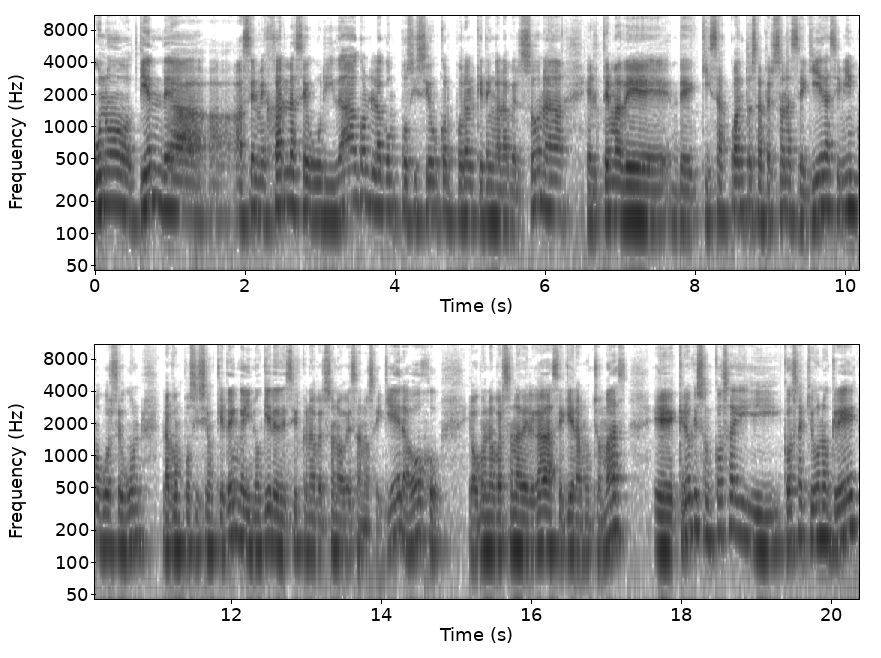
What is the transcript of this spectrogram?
uno tiende a, asemejar la seguridad con la composición corporal que tenga la persona, el tema de, de, quizás cuánto esa persona se quiera a sí mismo por según la composición que tenga, y no quiere decir que una persona obesa no se quiera, ojo, o que una persona delgada se quiera mucho más. Eh, creo que son cosas y, cosas que uno cree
